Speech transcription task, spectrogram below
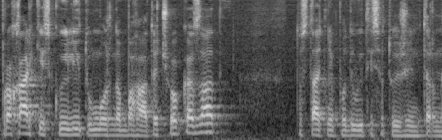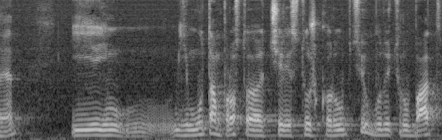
про харківську еліту можна багато чого казати. Достатньо подивитися той же інтернет. І йому там просто через ту ж корупцію будуть рубати,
